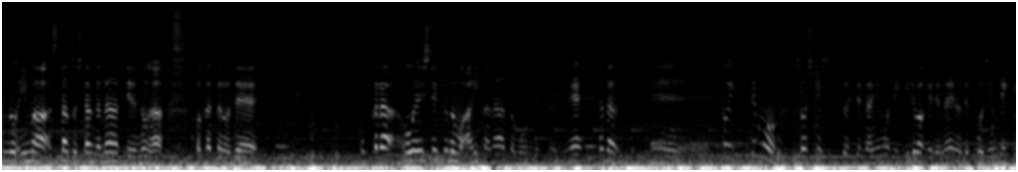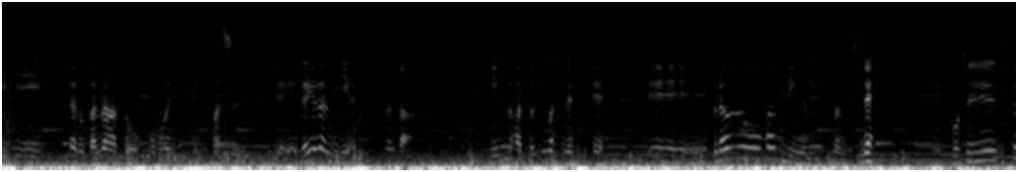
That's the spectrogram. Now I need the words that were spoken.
の今スタートしたんだなっていうのが分かったのでこから応援していくのもありかなと思うんですね。ただ、えー、といっても組織として何もできるわけじゃないので個人的になのかなと思っています、えー、概要欄になんかリンク貼っておきますね、えー、でクラウドファンディングなんですね。5000円1人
